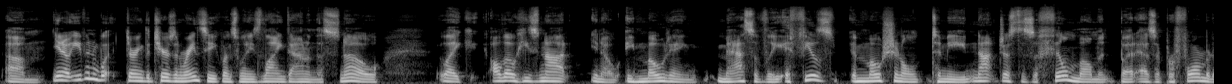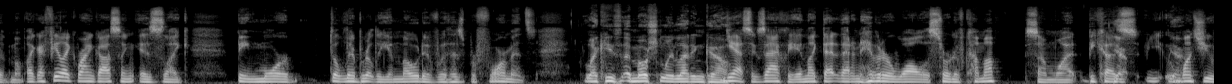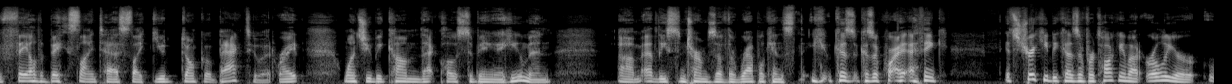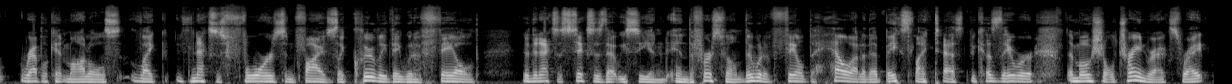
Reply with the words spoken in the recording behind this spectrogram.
Um you know even what, during the tears and rain sequence when he's lying down in the snow like although he's not you know, emoting massively, it feels emotional to me, not just as a film moment, but as a performative moment. Like I feel like Ryan Gosling is like being more deliberately emotive with his performance. Like he's emotionally letting go. Yes, exactly. And like that that inhibitor wall has sort of come up somewhat because you, yeah. once you fail the baseline test, like you don't go back to it, right? Once you become that close to being a human, um, at least in terms of the replicants, because because of course I, I think it's tricky because if we're talking about earlier replicant models like the Nexus 4s and 5s, like clearly they would have failed, or the Nexus 6s that we see in, in the first film, they would have failed the hell out of that baseline test because they were emotional train wrecks, right?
